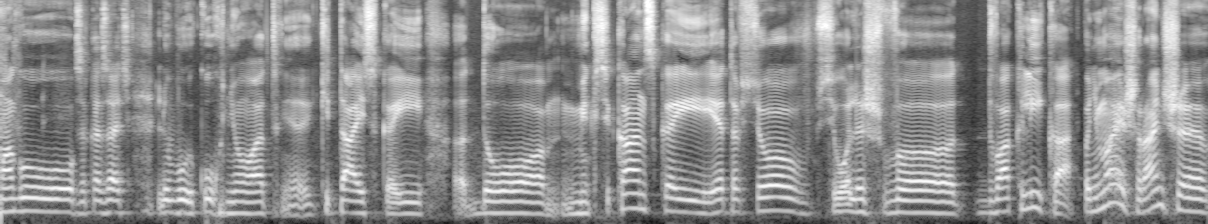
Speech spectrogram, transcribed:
могу заказать любую кухню от э, китайской до мексиканской, это все всего лишь в два клика. Понимаешь, раньше,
